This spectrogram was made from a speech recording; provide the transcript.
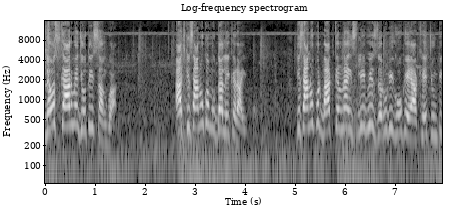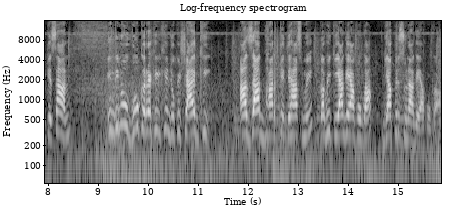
नमस्कार, मैं ज्योति सांगवान आज किसानों का मुद्दा लेकर आई हूँ। किसानों पर बात करना इसलिए भी ज़रूरी हो गया है क्योंकि किसान इन दिनों वो कर रहे हैं जो कि शायद ही आज़ाद भारत के इतिहास में कभी किया गया होगा या फिर सुना गया होगा।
